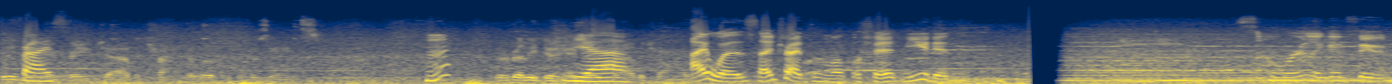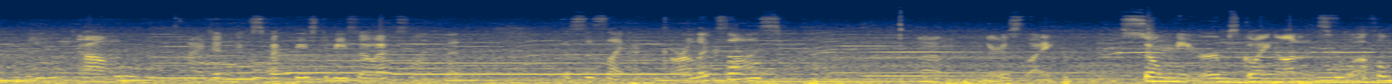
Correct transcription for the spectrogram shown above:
Really Fries. doing a great job at trying to look cuisines. Hmm? We're really doing a Yeah, great job at trying I was. I tried some local shit. You didn't. Some really good food. Um, I didn't expect these to be so excellent, but this is like a garlic sauce. Um, there's like so many herbs going on in this falafel.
